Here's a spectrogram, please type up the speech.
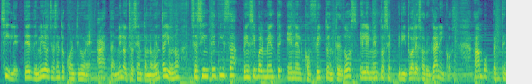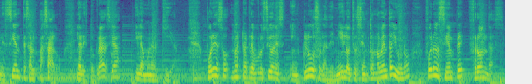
Chile desde 1849 hasta 1891 se sintetiza principalmente en el conflicto entre dos elementos espirituales orgánicos, ambos pertenecientes al pasado, la aristocracia y la monarquía. Por eso nuestras revoluciones, incluso las de 1891, fueron siempre frondas.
